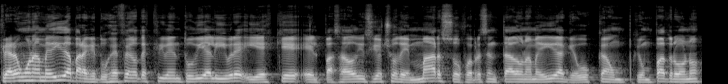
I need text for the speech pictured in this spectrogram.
crearon una medida para que tu jefe no te escriba en tu día libre y es que el pasado 18 de marzo fue presentada una medida que busca que un patrono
